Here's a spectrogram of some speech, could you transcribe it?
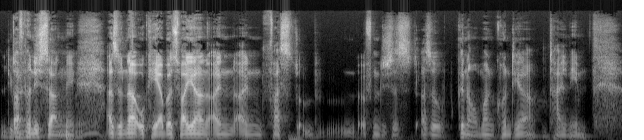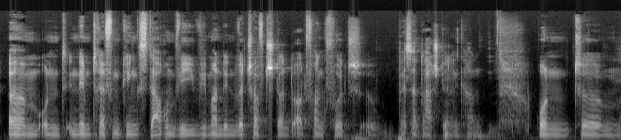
Darf man nicht sagen, nee. Also na, okay, aber es war ja ein, ein fast öffentliches, also genau, man konnte ja teilnehmen. Ähm, und in dem Treffen ging es darum, wie, wie man den Wirtschaftsstandort Frankfurt äh, besser darstellen kann. Und ähm,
